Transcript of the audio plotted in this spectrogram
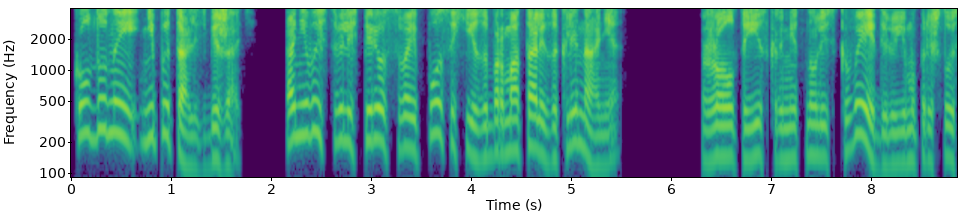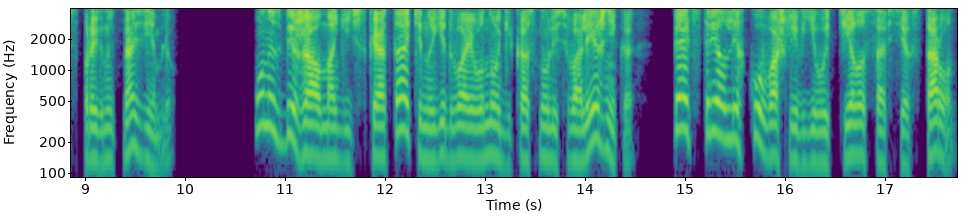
Колдуны не пытались бежать. Они выставили вперед свои посохи и забормотали заклинания. Желтые искры метнулись к Вейделю, ему пришлось спрыгнуть на землю. Он избежал магической атаки, но едва его ноги коснулись валежника, пять стрел легко вошли в его тело со всех сторон.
